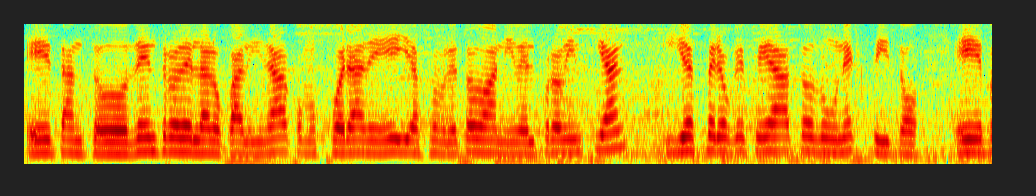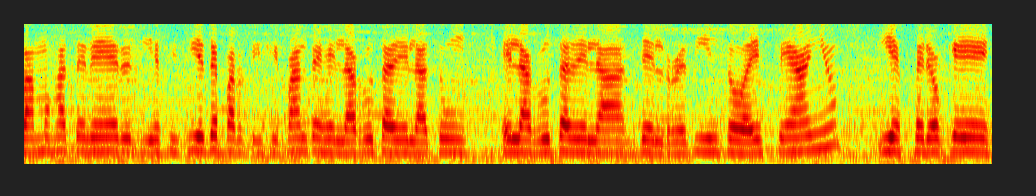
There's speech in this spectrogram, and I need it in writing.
eh, tanto dentro de la localidad como fuera de ella, sobre todo a nivel provincial. Y yo espero que sea todo un éxito. vamos a tener 17 participantes en la ruta del atún, en la ruta del retinto este año y espero que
